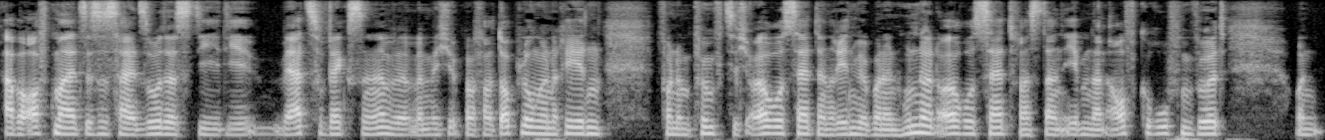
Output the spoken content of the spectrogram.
aber oftmals ist es halt so, dass die, die Wertzuwächse, ne, wenn wir hier über Verdopplungen reden von einem 50-Euro-Set, dann reden wir über ein 100-Euro-Set, was dann eben dann aufgerufen wird. Und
